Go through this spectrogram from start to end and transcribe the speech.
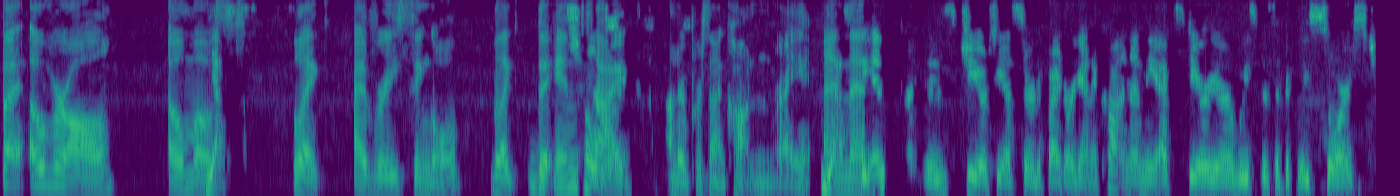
But overall, almost yes. like every single, like the inside, totally. 100% cotton, right? Yes, and then, the inside is GOTS certified organic cotton, and the exterior, we specifically sourced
